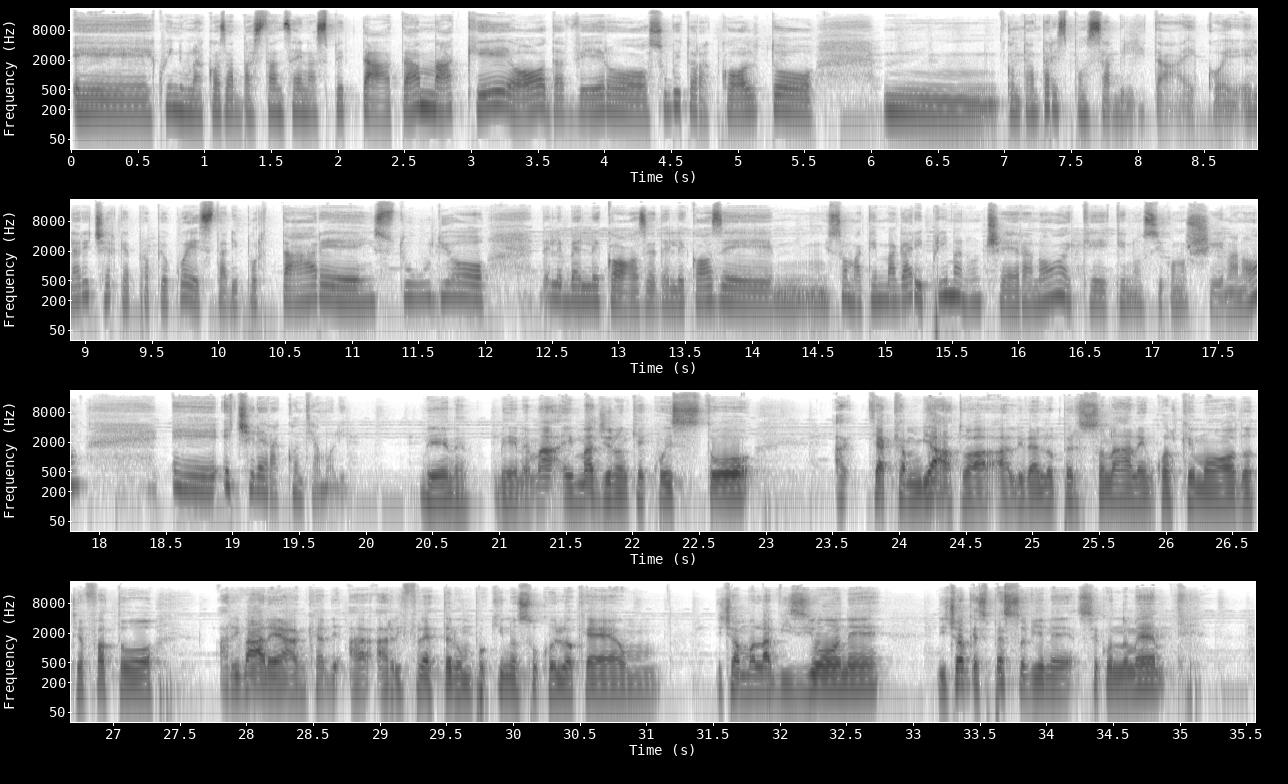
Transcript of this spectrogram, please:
E quindi una cosa abbastanza inaspettata, ma che ho davvero subito raccolto con tanta responsabilità. Ecco, e, la ricerca è proprio questa, di portare in studio delle belle cose, delle cose insomma che magari prima non c'erano e che, che non si conoscevano e, e ce le raccontiamo lì. Bene, bene, ma immagino che questo ti ha cambiato a, a livello personale in qualche modo, ti ha fatto arrivare anche a, a- a riflettere un pochino su quello che è un- diciamo la visione di ciò che spesso viene, secondo me,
